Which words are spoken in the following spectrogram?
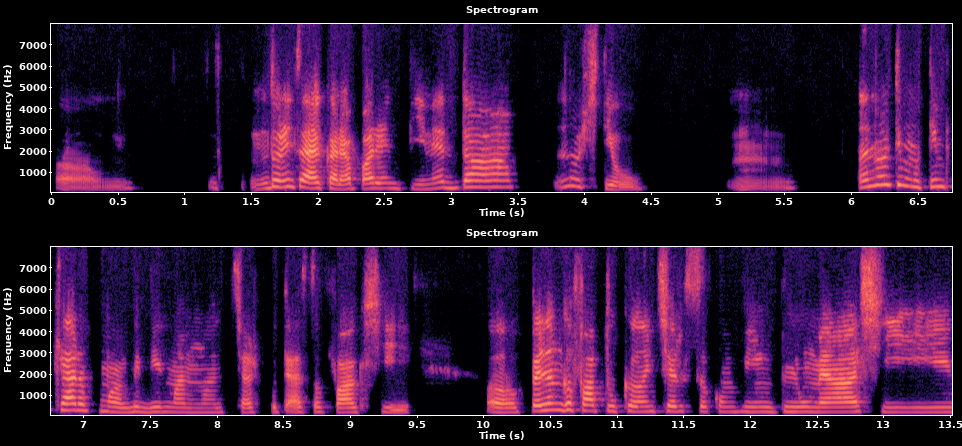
um, dorința aia care apare în tine, dar nu știu. Mm, în ultimul timp chiar m-am gândit mai mult ce aș putea să fac și uh, pe lângă faptul că încerc să conving lumea și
